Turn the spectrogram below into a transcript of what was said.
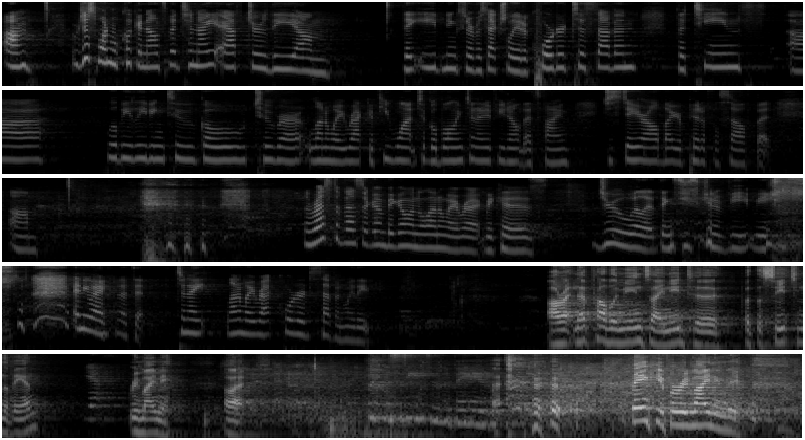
Um, just one quick announcement tonight after the um, the evening service, actually at a quarter to seven, the teens uh, will be leaving to go to Re- Runaway Rec. If you want to go bowling tonight, if you don't, that's fine. Just stay here all by your pitiful self. But um, the rest of us are going to be going to Runaway Rec because Drew Willett thinks he's going to beat me. anyway, that's it. Tonight, Runaway Rec, quarter to seven, we leave. All right, and that probably means I need to put the seats in the van? Yes. Remind me. All right. Put the seats in the van. Thank you for reminding me.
